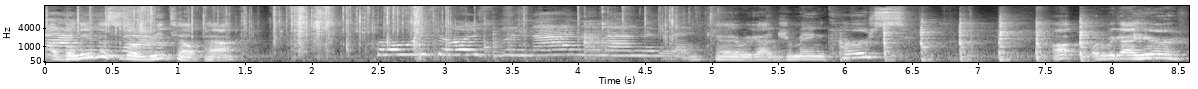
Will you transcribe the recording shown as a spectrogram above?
I believe this is a retail pack. Holy toys, banana, banana. Okay, we got Jermaine Kearse. Oh, what do we got here?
